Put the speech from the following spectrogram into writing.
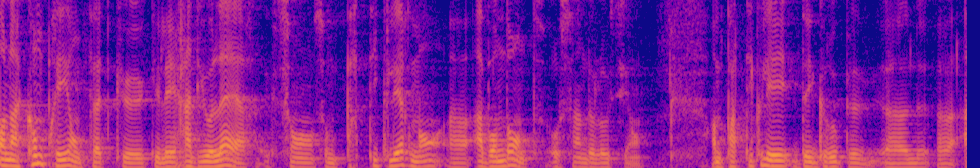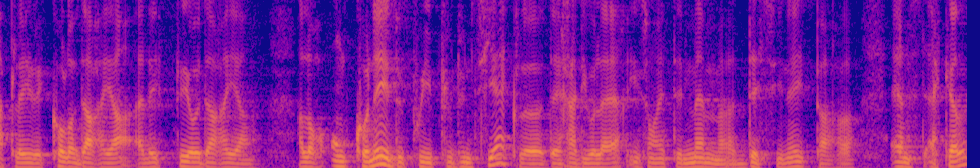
on a compris en fait que, les radiolaires sont, particulièrement euh, abondantes au sein de l'océan. En particulier des groupes euh, euh, appelés les Colodaria et les Feodaria. Alors on connaît depuis plus d'un siècle des radiolaires, ils ont été même dessinés par Ernst Haeckel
